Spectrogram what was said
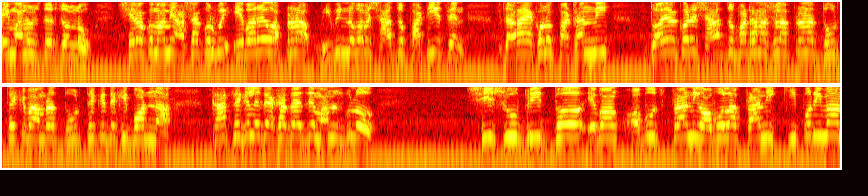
এই মানুষদের জন্য। সেরকম আমি আশা করব এবারেও আপনারা বিভিন্নভাবে সাহায্য পাঠিয়েছেন। যারা এখনও পাঠাননি, দয়া করে সাহায্য পাঠান। আসলে আপনারা দূর থেকে বা আমরা দূর থেকে দেখি বন্যা। কাছে গেলে দেখা যায় যে মানুষগুলো শিশু, বৃদ্ধ এবং অবুজ প্রাণী, অবলা প্রাণী কি পরিমাণ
